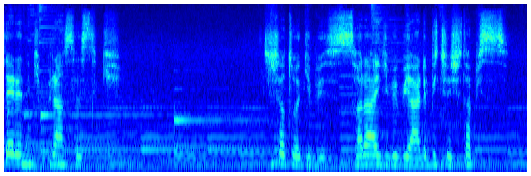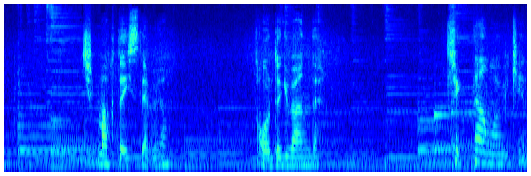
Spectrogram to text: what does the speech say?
Dereninki prenseslik. Şato gibi, saray gibi bir yerde bir çeşit hapis. Çıkmak da istemiyor. Orada güvende. Çıktı ama bir kere.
